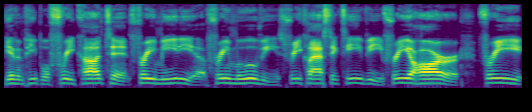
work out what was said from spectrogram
giving people free content, free media, free movies, free classic TV, free horror, free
